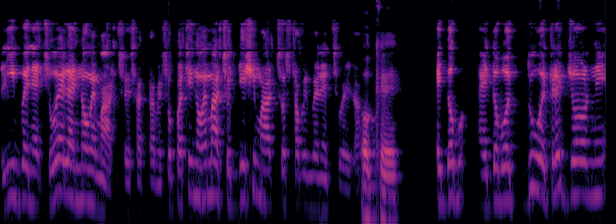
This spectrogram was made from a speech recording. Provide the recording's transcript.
lì in Venezuela il 9 marzo, esattamente. Sono partito il 9 marzo e il 10 marzo stavo in Venezuela. ok. E dopo, e dopo due o tre giorni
